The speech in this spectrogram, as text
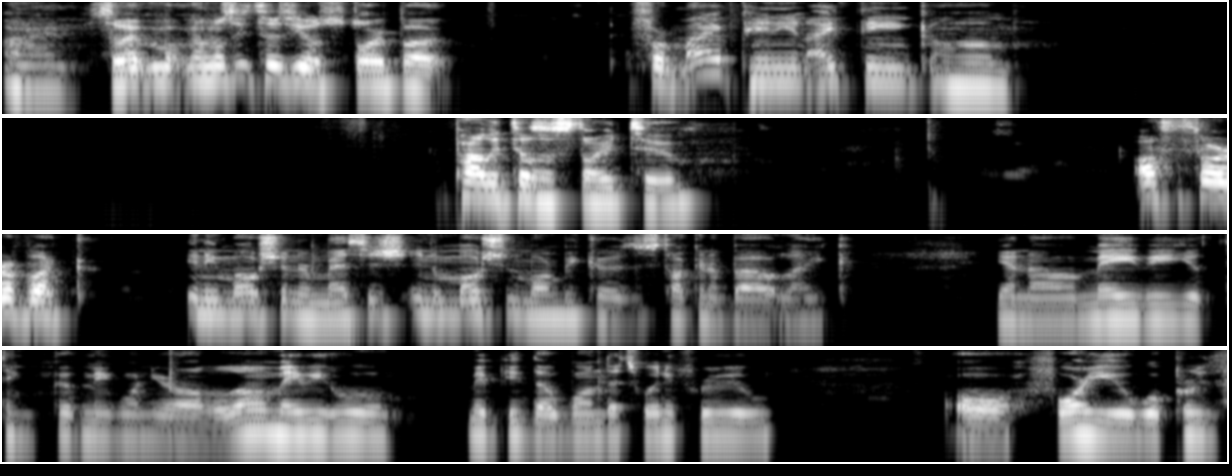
All right, so it mostly tells you a story, but for my opinion, I think um probably tells a story too. Also, sort of like an emotion or message. An emotion more because it's talking about like, you know, maybe you think of me when you're all alone. Maybe who, maybe the one that's waiting for you or for you will prove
